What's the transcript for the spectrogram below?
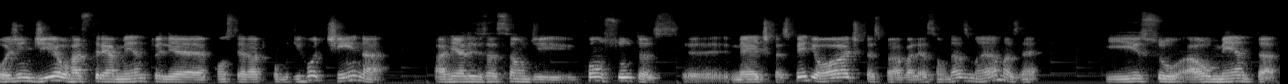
Hoje em dia, o rastreamento ele é considerado como de rotina, a realização de consultas eh, médicas periódicas para avaliação das mamas, né? E isso aumenta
